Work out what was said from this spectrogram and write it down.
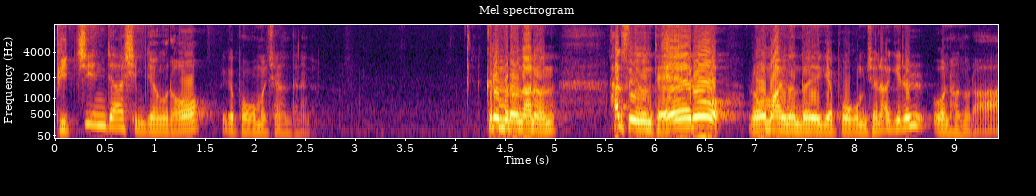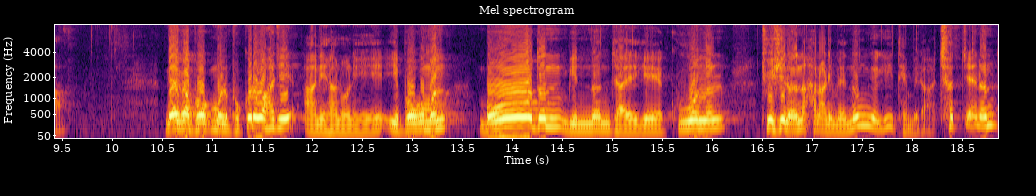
빚진 자 심정으로 이렇게 복음을 전한다는 거예요. 그러므로 나는 할 수 있는 대로 있는 너에게 복음 전하기를 원하노라. 내가 복음을 부끄러워하지 아니하노니 이 복음은 모든 믿는 자에게 구원을 주시는 하나님의 능력이 됩니다. 첫째는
